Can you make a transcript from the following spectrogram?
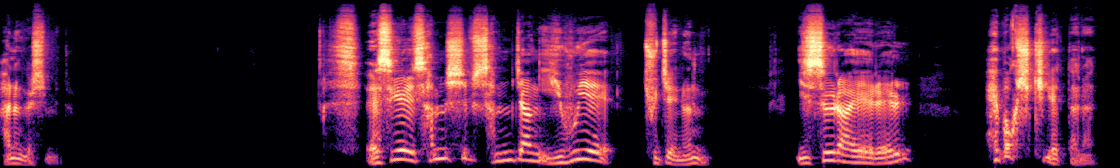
하는 것입니다. 에스겔 33장 이후의 주제는 이스라엘을 회복시키겠다는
